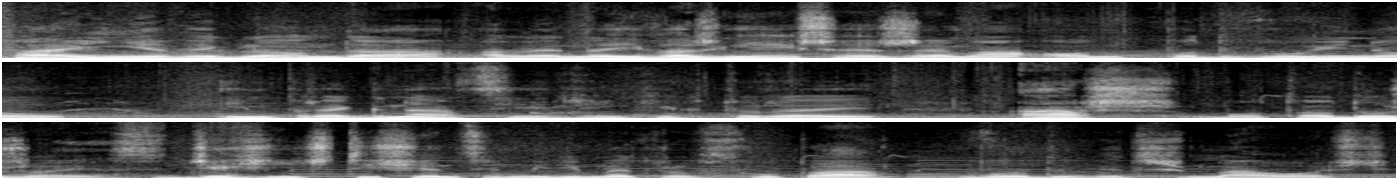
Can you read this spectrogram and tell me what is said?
fajnie wygląda, ale najważniejsze, że ma on podwójną impregnację, dzięki której aż, bo to dużo jest, 10 tysięcy mm słupa wody wytrzymałość,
